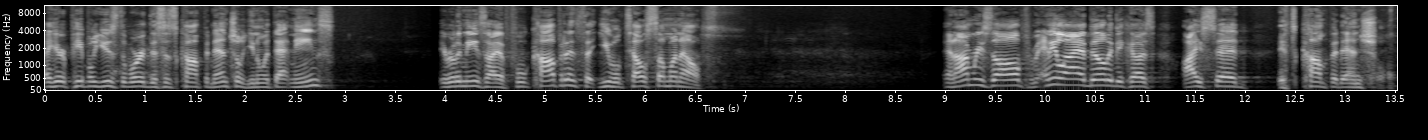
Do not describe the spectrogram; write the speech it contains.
I hear people use the word, this is confidential. You know what that means? It really means I have full confidence that you will tell someone else. And I'm resolved from any liability because I said it's confidential.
